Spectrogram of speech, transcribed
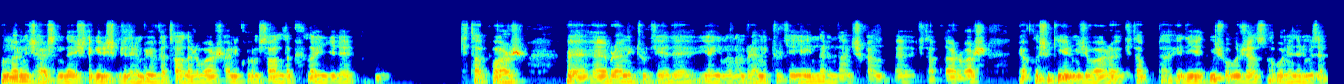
Bunların içerisinde işte girişimcilerin büyük hataları var. Hani kurumsallıkla ilgili kitap var ve e, Branding Türkiye'de yayınlanan, Branding Türkiye yayınlarından çıkan e, kitaplar var yaklaşık 20 civarı kitapta hediye etmiş olacağız abonelerimize.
